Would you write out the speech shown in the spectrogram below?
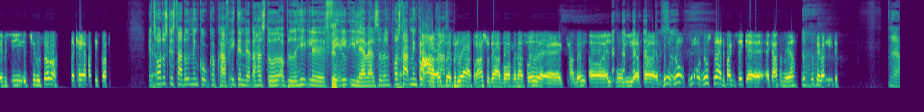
jeg vil sige, et kilo sukker, så kan jeg faktisk godt. Jeg tror, du skal starte ud med en god kop kaffe. Ikke den der, der har stået og blevet helt øh, fæl i lærerværelset, vel? Prøv at starte med en god Jeg kop har kaffe. også været på det der brasso der, hvor man har fået øh, karamel og alt muligt i, og så nu, nu, nu, nu smager det faktisk ikke af, af kaffe mere. Nu, nu kan jeg godt lide det. Ja.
